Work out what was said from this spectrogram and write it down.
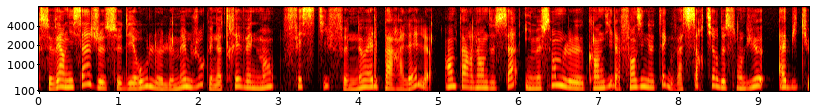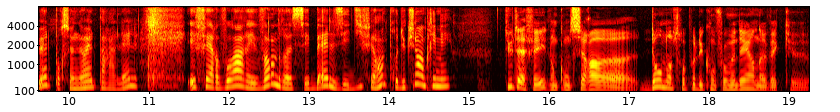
ce vernissage se déroule le même jour que notre événement festif Noël parallèle. En parlant de ça, il me semble qu'Andy, la Fanzinothèque, va sortir de son lieu habituel pour ce Noël parallèle et faire voir et vendre ses belles et différentes productions imprimées. Tout à fait. Donc, on sera dans l'entrepôt du Confort Moderne avec, euh,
